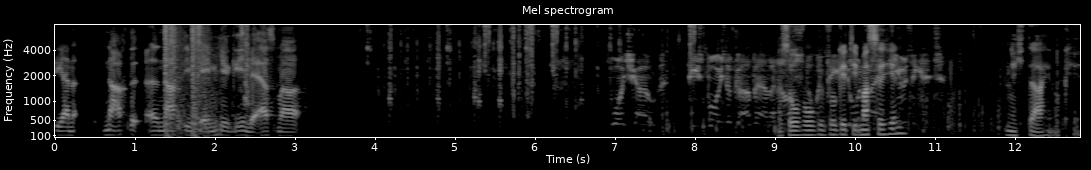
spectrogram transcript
Na- nach, äh, nach dem Game hier gehen wir erstmal. So, wo, wo geht die Masse hin? Nicht dahin, okay.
